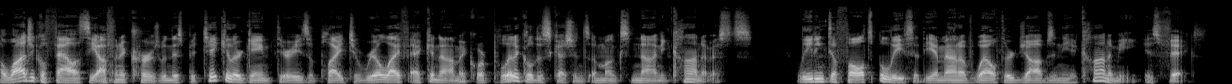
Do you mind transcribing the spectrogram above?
A logical fallacy often occurs when this particular game theory is applied to real life economic or political discussions amongst non economists, leading to false beliefs that the amount of wealth or jobs in the economy is fixed.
